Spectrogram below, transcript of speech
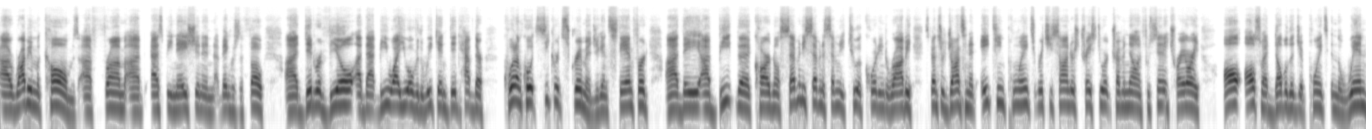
uh, Robbie McCombs uh, from uh, SB Nation and Vanquish the Foe uh, did reveal that BYU over the weekend did have their quote unquote secret scrimmage against Stanford. Uh, they uh, beat the Cardinals 77 to 72, according to Robbie. Spencer Johnson had 18 points. Richie Saunders, Trey Stewart, Trevin Knell, and Fousseyni Traore all also had double digit points in the win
